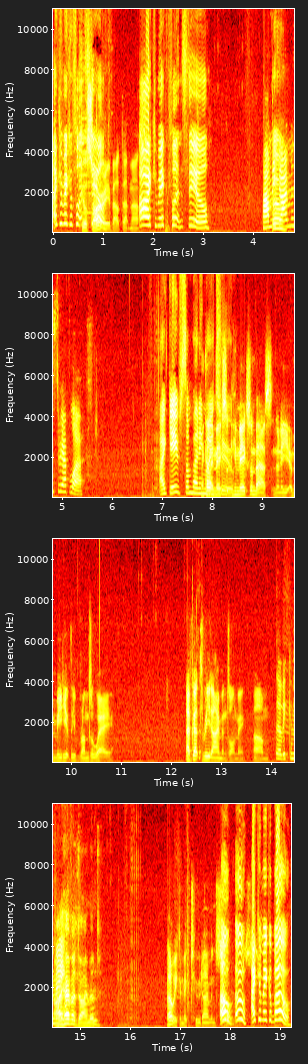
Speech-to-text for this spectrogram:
I can make a flint feel and steel. sorry about that mess. Oh, I can make a flint and steel. How many Boom. diamonds do we have left? I gave somebody Okay, my he makes two. he makes a mess and then he immediately runs away. I've got three diamonds on me. Um, So we can make. I have a diamond. oh, we can make two diamonds. Oh, oh! I can make a bow.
